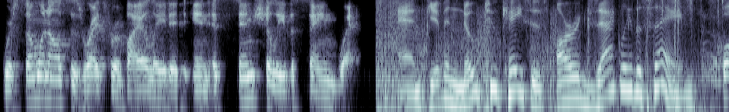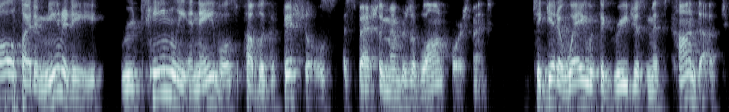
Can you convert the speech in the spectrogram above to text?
where someone else's rights were violated in essentially the same way. And given no two cases are exactly the same, qualified immunity routinely enables public officials, especially members of law enforcement, to get away with egregious misconduct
